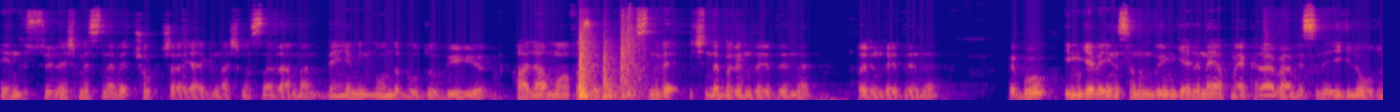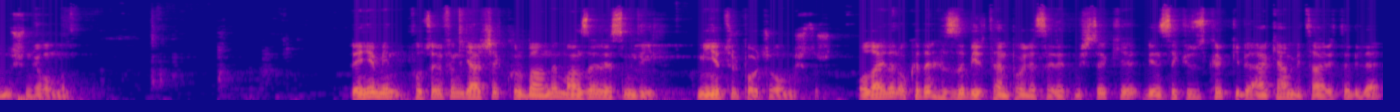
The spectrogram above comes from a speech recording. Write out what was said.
endüstrileşmesine ve çokça yaygınlaşmasına rağmen Benjamin'in onda bulduğu büyüyü hala muhafaza edilmesini ve içinde barındırdığını barındırdığını ve bu imge ve insanın bu imgeyle ne yapmaya karar vermesiyle ilgili olduğunu düşünüyor olmalı. Benjamin fotoğrafın gerçek kurbanı manzara resmi değil, minyatür portre olmuştur. Olaylar o kadar hızlı bir tempoyla seyretmiştir ki 1840 gibi erken bir tarihte bile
